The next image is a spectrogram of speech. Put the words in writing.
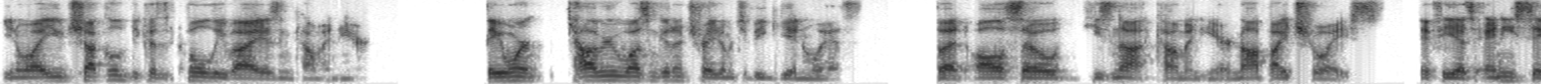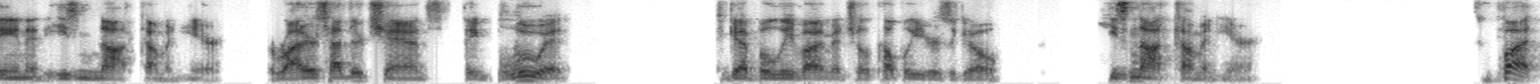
you know why you chuckled? Because Bo Levi isn't coming here. They weren't, Calgary wasn't going to trade him to begin with, but also he's not coming here, not by choice. If he has any say in it, he's not coming here. The Riders had their chance. They blew it to get Bo Levi Mitchell a couple years ago. He's not coming here. But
